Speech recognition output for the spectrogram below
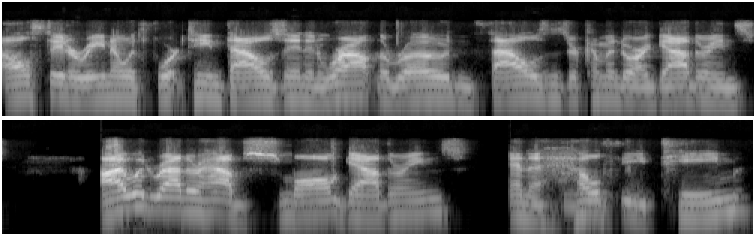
Allstate Arena with 14,000 and we're out in the road and thousands are coming to our gatherings. I would rather have small gatherings and a mm-hmm. healthy team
